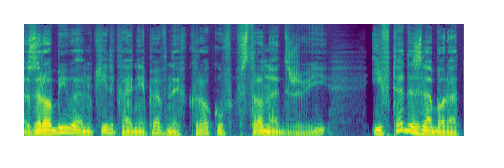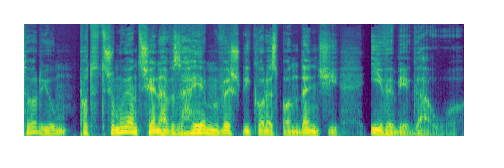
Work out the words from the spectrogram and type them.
Zrobiłem kilka niepewnych kroków w stronę drzwi i wtedy z laboratorium, podtrzymując się nawzajem, wyszli korespondenci i wybiegało.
